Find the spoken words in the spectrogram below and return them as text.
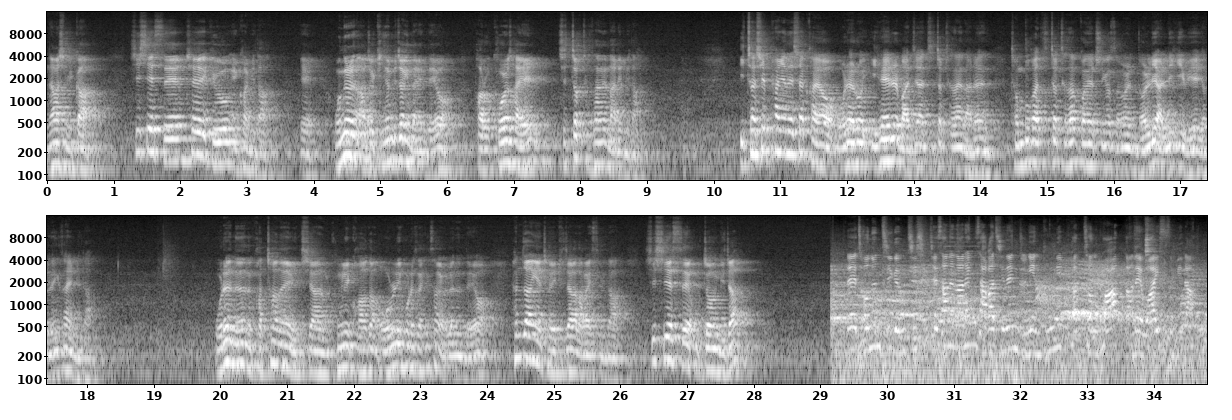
안녕하십니까. CCS의 최규 앵커입니다. 예, 오늘은 아주 기념비적인 날인데요. 바로 9월 4일 지적재산의 날입니다. 2018년에 시작하여 올해로 2회를 맞이한 지적재산의 날은 정부가 지적재산권의 중요성을 널리 알리기 위해 여는 행사입니다. 올해는 과천에 위치한 국립과학원 어울림홀에서 행사가 열렸는데요. 현장에 저희 기자가 나가 있습니다. CCS의 옥정은 기자, 네, 저는 지금 지식재산의 날 행사가 진행 중인 국립과천과학관에 와 있습니다.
